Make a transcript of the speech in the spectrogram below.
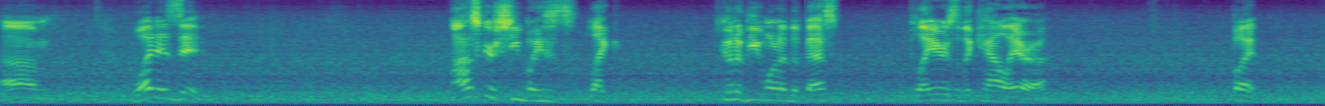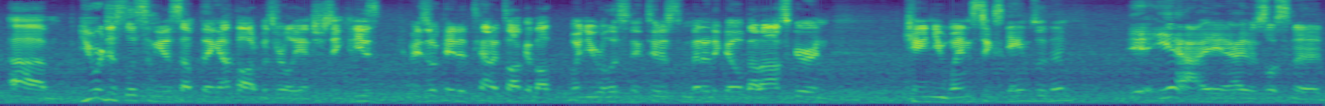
Um, what is it Oscar Tshiebwe is like going to be one of the best players of the Cal era. But um, you were just listening to something I thought was really interesting. Can you just, is it okay to kind of talk about what you were listening to just a minute ago about Oscar and can you win six games with him? Yeah, I, I was listening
